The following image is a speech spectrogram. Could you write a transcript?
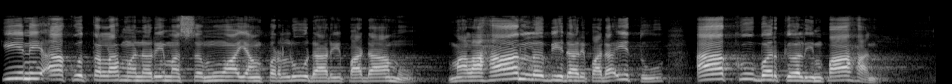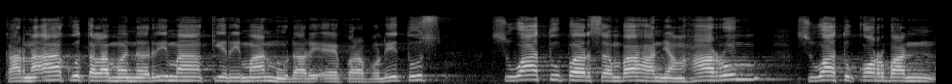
Kini aku telah menerima semua yang perlu daripadamu. Malahan lebih daripada itu, aku berkelimpahan. Karena aku telah menerima kirimanmu dari Epaphroditus, suatu persembahan yang harum, suatu korban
